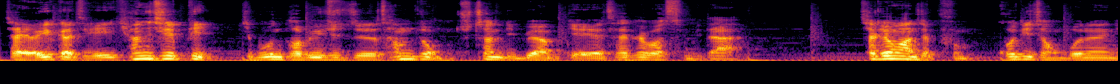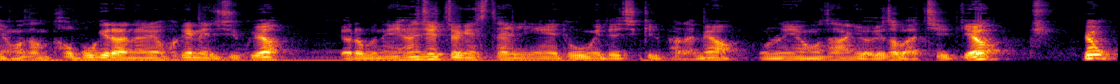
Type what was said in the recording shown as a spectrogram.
자 여기까지 현실 fit 기본 derby shoes 3종 추천 리뷰와 함께 살펴봤습니다. 착용한 제품, 코디 정보는 영상 더보기란을 확인해 주시고요. 여러분의 현실적인 styling에 도움이 되시길 바라며 오늘 영상 여기서 마칠게요. 뿅!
